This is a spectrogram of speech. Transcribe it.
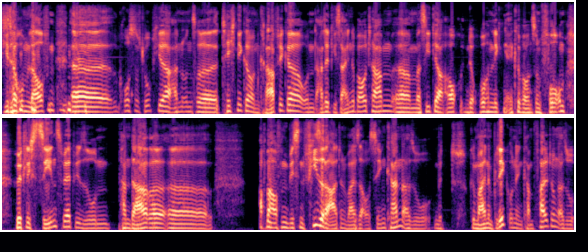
die da rumlaufen. äh, großes Lob hier an unsere Techniker und Grafiker und alle, die es eingebaut haben. Äh, man sieht ja auch in der oberen linken Ecke bei uns im Forum wirklich sehenswert, wie so ein Pandare äh, auch mal auf ein bisschen fiesere Art und Weise aussehen kann, also mit gemeinem Blick und in Kampfhaltung. Also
